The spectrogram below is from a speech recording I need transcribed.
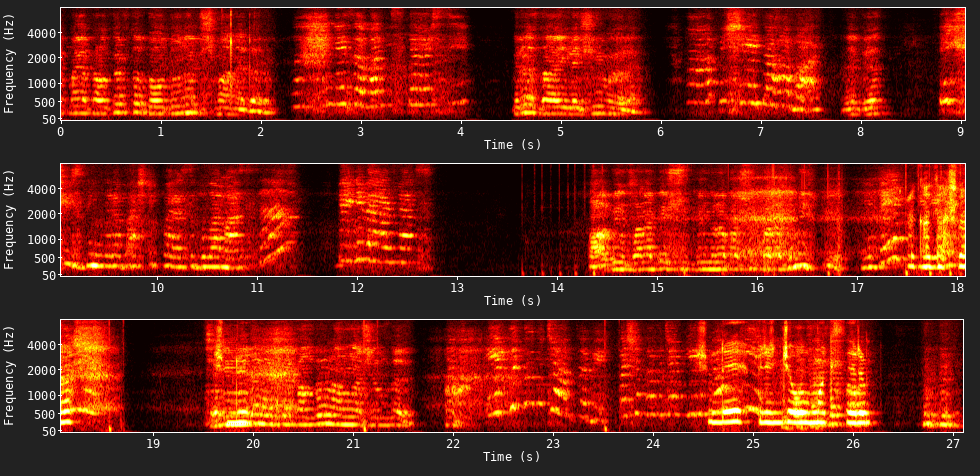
yapmaya kalkarsa doğduğuna pişman ederim. Ne zaman istersin? Biraz daha iyileşeyim öyle. Ha, bir şey daha var. Ne be? 500 bin lira başlık parası bulamazsa beni vermez. Abin sana 500 bin lira başlık parası mı istiyor? Evet. Arkadaşlar Senin Şimdi- neden evde kaldığın anlaşıldı. Evde kalacağım tabii. Başa kalacak yerim şimdi birinci olmak isterim.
